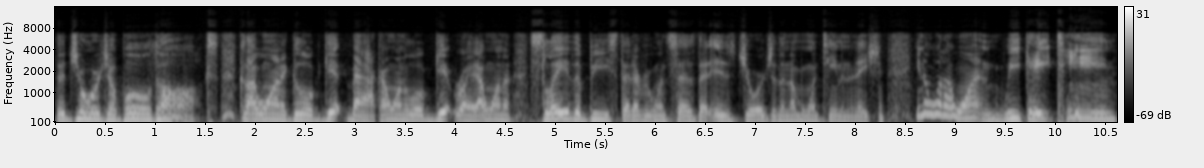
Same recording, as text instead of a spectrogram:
The Georgia Bulldogs. Because I want a little get back. I want a little get right. I want to slay the beast that everyone says that is Georgia, the number one team in the nation. You know what I want in week 18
